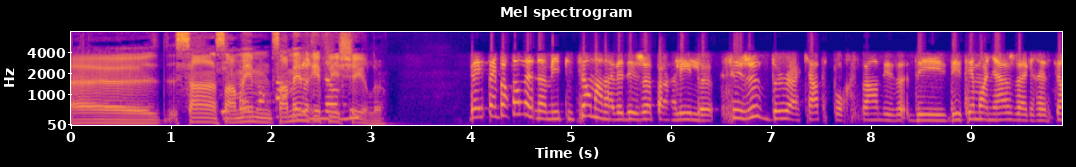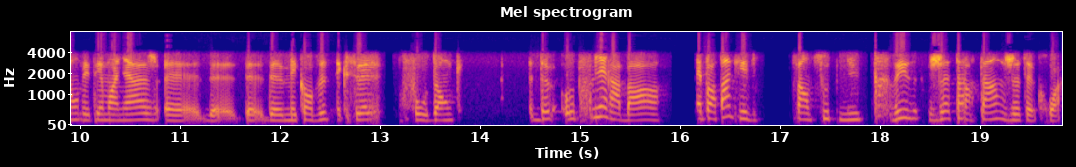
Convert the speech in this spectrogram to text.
euh, sans, sans même, sans même réfléchir. Là. Ben, c'est important de le nommer. Puis, on en avait déjà parlé. Là. C'est juste 2 à 4 des, des, des témoignages d'agression, des témoignages euh, de, de, de méconduites sexuelles faux. Donc, de, au premier abord, c'est important que les victimes sont soutenues. Disent, je t'entends, je te crois.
